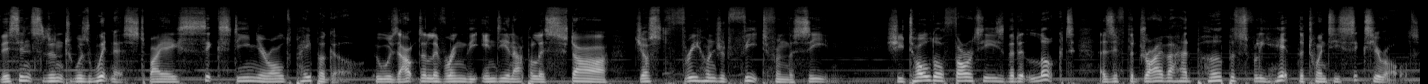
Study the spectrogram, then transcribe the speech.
This incident was witnessed by a 16 year old paper girl who was out delivering the Indianapolis Star just 300 feet from the scene. She told authorities that it looked as if the driver had purposefully hit the 26 year old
